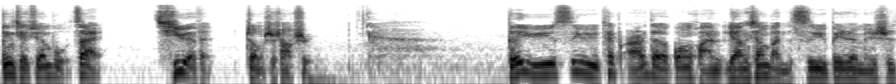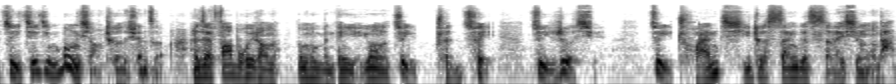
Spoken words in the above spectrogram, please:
并且宣布在七月份正式上市。得益于思域 Type R 的光环，两厢版的思域被认为是最接近梦想车的选择。而在发布会上呢，东风本田也用了“最纯粹、最热血、最传奇”这三个词来形容它。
